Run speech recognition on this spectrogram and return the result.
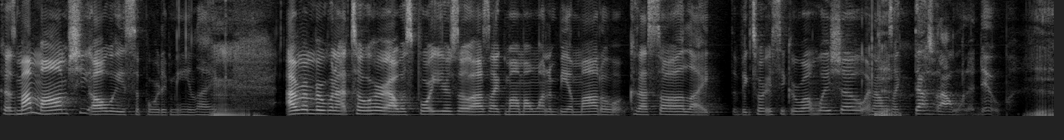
Cause my mom, she always supported me. Like Mm. I remember when I told her I was four years old, I was like, "Mom, I want to be a model." Cause I saw like the Victoria's Secret runway show, and I was Yeah. like, "That's what I want to do." Yeah.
